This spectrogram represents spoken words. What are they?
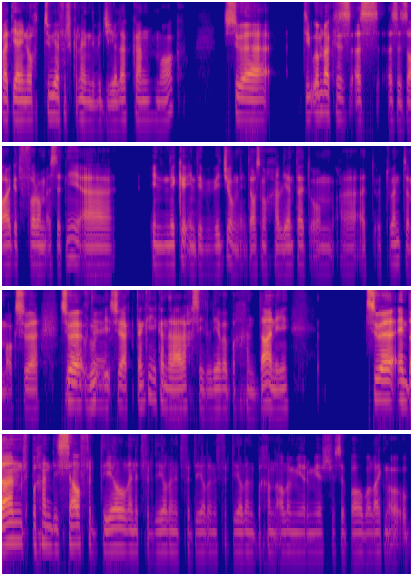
wat jy nog twee verskillende individue kan maak. So die oomblik is as as 'n zygote vorm is dit nie 'n uh, unieke individual nie. Daar's nog geleentheid om 'n uh, 'n twin te maak. So so ja, hoe so ek dink jy kan regtig sê lewe begin dan nie. So en dan begin die self verdeel en dit verdeel en dit verdeel en dit verdeel en dit begin al hoe meer meer soos 'n baba lyk like, maar op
